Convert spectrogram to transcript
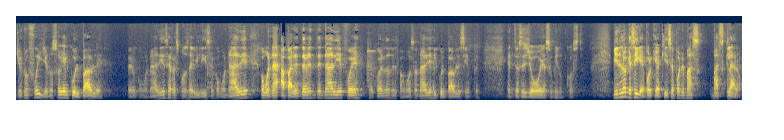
Yo no fui, yo no soy el culpable, pero como nadie se responsabiliza, como nadie, como aparentemente nadie fue, ¿recuerdan el famoso nadie es el culpable siempre? Entonces yo voy a asumir un costo. Miren lo que sigue, porque aquí se pone más, más claro.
